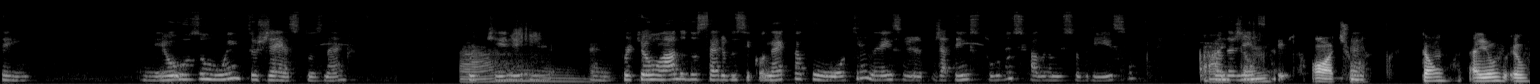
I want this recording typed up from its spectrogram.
Tem. Eu uso muito gestos, né? Porque, ah. é, porque um lado do cérebro se conecta com o outro, né? Isso já, já tem estudos falando sobre isso. Ah, então, gente... Ótimo. É. Então, aí eu, eu,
